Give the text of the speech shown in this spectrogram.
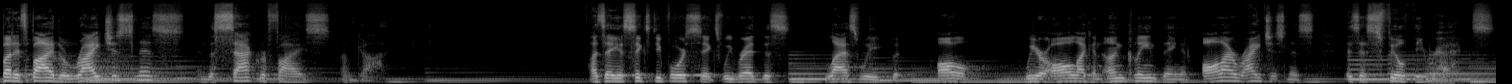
but it's by the righteousness and the sacrifice of God. Isaiah 64 6, we read this last week, but all we are all like an unclean thing, and all our righteousness is as filthy rags.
